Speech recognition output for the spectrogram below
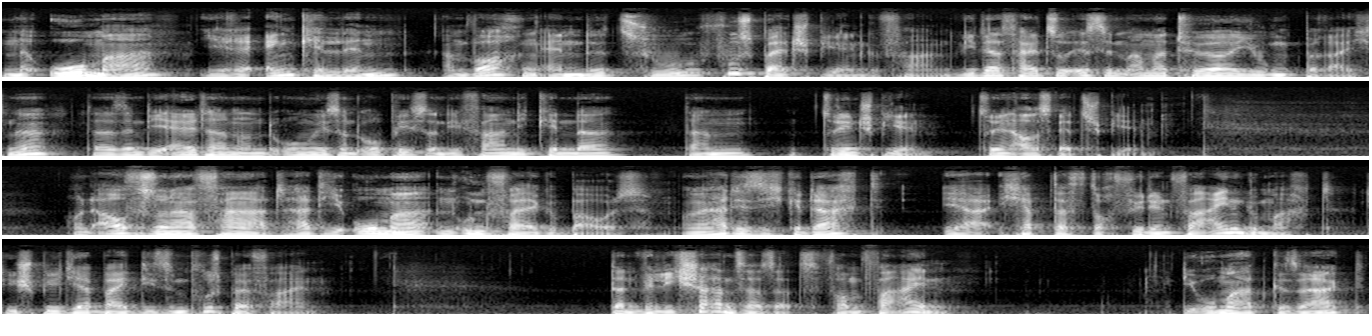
eine Oma ihre Enkelin am Wochenende zu Fußballspielen gefahren. Wie das halt so ist im Amateur-Jugendbereich. Ne? Da sind die Eltern und Omis und Opis und die fahren die Kinder dann zu den Spielen, zu den Auswärtsspielen. Und auf so einer Fahrt hat die Oma einen Unfall gebaut. Und dann hat sie sich gedacht, ja, ich habe das doch für den Verein gemacht. Die spielt ja bei diesem Fußballverein. Dann will ich Schadensersatz vom Verein. Die Oma hat gesagt,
